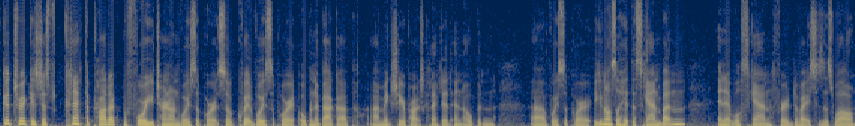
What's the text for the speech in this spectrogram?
good trick is just connect the product before you turn on voice support. So quit voice support, open it back up, uh, make sure your product's connected and open uh, voice support. You can also hit the scan button and it will scan for devices as well.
